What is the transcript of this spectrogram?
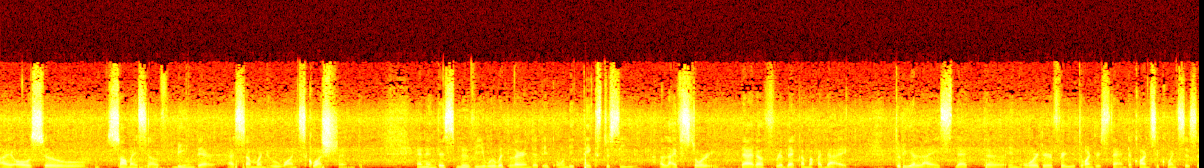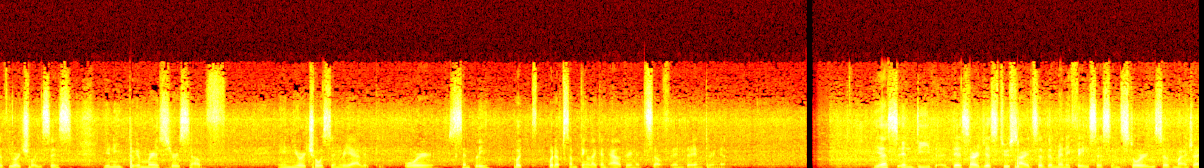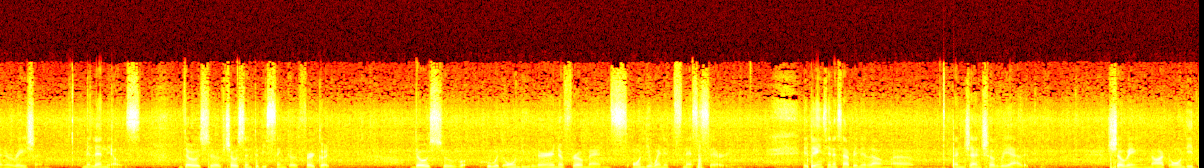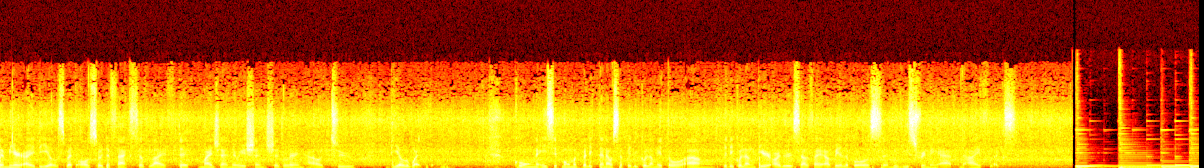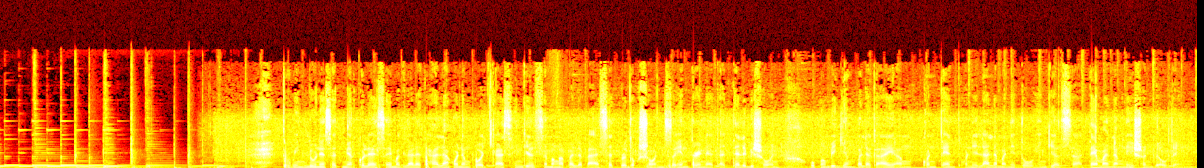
I also saw myself being there as someone who once questioned. And in this movie, we would learn that it only takes to see a life story, that of Rebecca Macadaeg, to realize that uh, in order for you to understand the consequences of your choices, you need to immerse yourself in your chosen reality, or simply put put up something like an alternate self in the internet. Yes, indeed, these are just two sides of the many faces and stories of my generation. Millennials, those who have chosen to be single for good, those who who would only learn of romance only when it's necessary. Ito yung sinasabi nilang um, tangential reality. showing not only the mere ideals but also the facts of life that my generation should learn how to deal with. Kung naisip mong magbalik tanaw sa pelikulang ito, ang pelikulang Dear Other Self ay available sa movie streaming app na iFlix. Tuwing lunes at miyerkules ay maglalathala ko ng podcast hinggil sa mga palabas at produksyon sa internet at telebisyon upang bigyang palagay ang content o nilalaman nito hinggil sa tema ng nation building.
